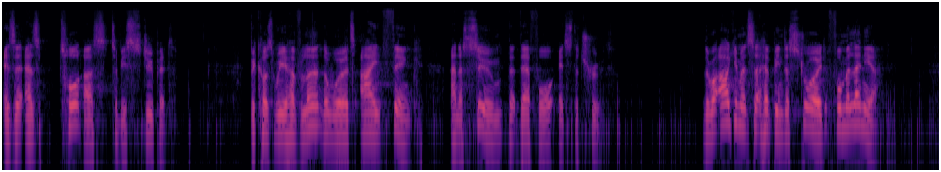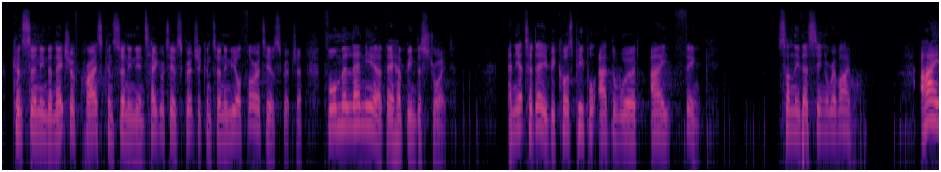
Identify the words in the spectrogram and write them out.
is it has taught us to be stupid because we have learned the words I think and assume that therefore it's the truth. There are arguments that have been destroyed for millennia concerning the nature of Christ, concerning the integrity of Scripture, concerning the authority of Scripture. For millennia, they have been destroyed. And yet today, because people add the word I think, suddenly they're seeing a revival. I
